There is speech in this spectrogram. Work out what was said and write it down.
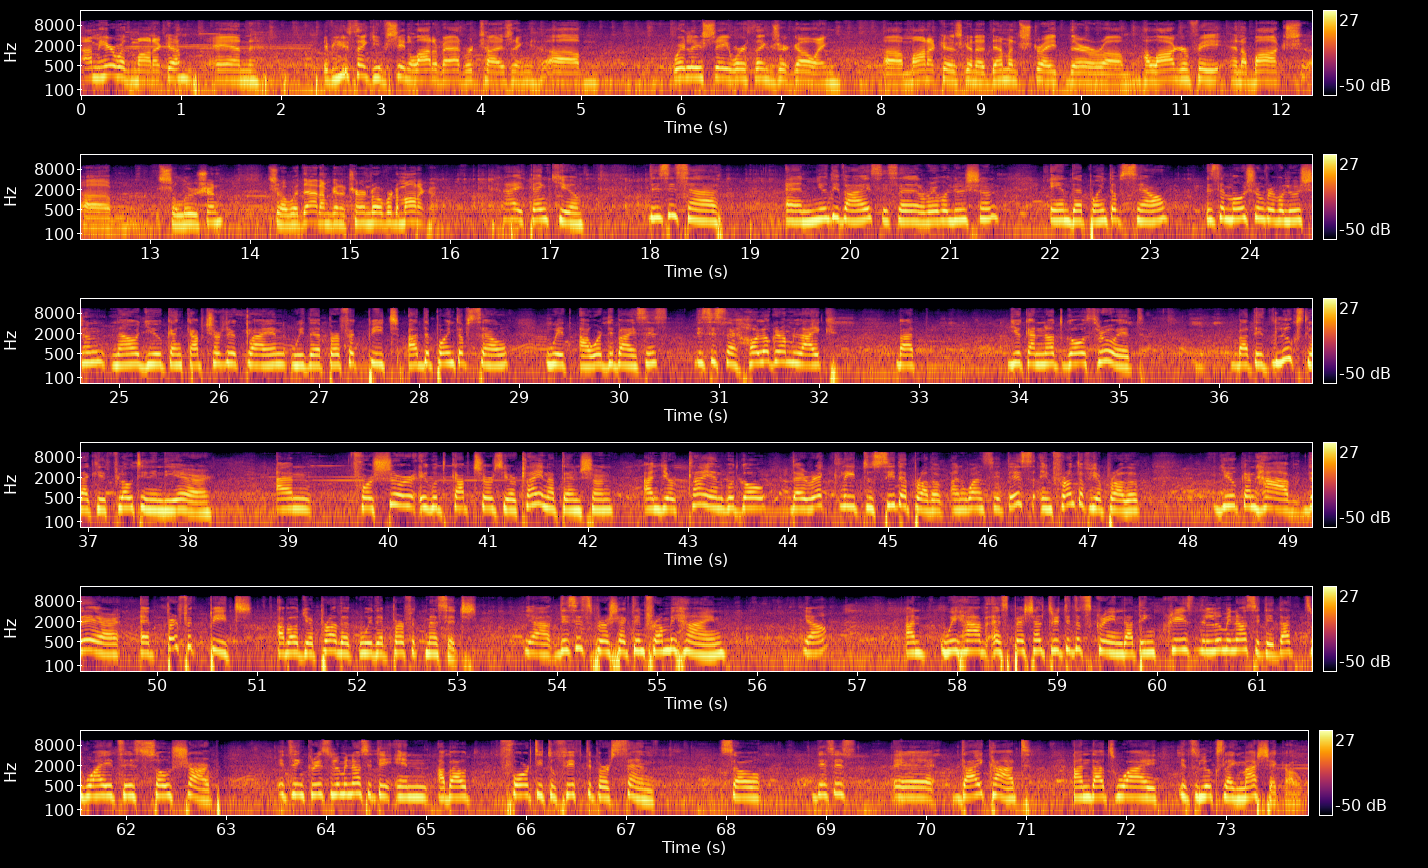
I'm here with Monica, and if you think you've seen a lot of advertising, um, wait till you see where things are going. Uh, Monica is going to demonstrate their um, holography in a box um, solution. So, with that, I'm going to turn it over to Monica. Hi, thank you. This is a, a new device, it's a revolution in the point of sale. It's a motion revolution. Now you can capture your client with a perfect pitch at the point of sale with our devices. This is a hologram like, but you cannot go through it. But it looks like it's floating in the air. And for sure, it would capture your client attention, and your client would go directly to see the product. And once it is in front of your product, you can have there a perfect pitch about your product with a perfect message. Yeah, this is projecting from behind. Yeah. And we have a special treated screen that increased the luminosity. That's why it is so sharp. It increased luminosity in about 40 to 50 percent. So this is a die cut, and that's why it looks like magical.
